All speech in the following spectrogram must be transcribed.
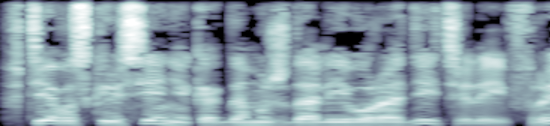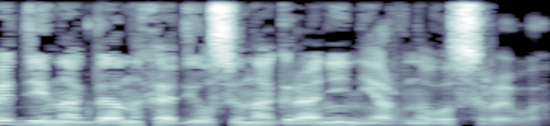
В те воскресенья, когда мы ждали его родителей, Фредди иногда находился на грани нервного срыва.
